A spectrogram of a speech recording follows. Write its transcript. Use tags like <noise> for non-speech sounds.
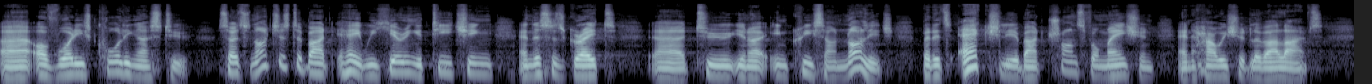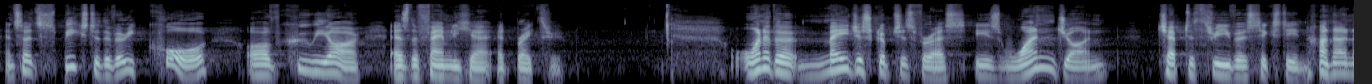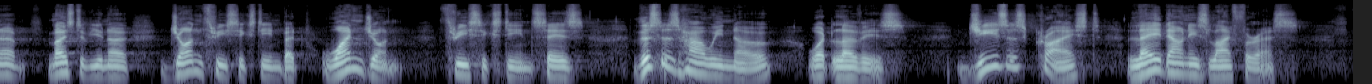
uh, of what He's calling us to. So it's not just about, hey, we're hearing a teaching and this is great uh, to, you know, increase our knowledge, but it's actually about transformation and how we should live our lives. And so it speaks to the very core of who we are as the family here at Breakthru. One of the major scriptures for us is 1 John chapter 3 verse 16. <laughs> I know, no, most of you know John 3:16, but 1 John 3:16 says, "This is how we know what love is. Jesus Christ laid down his life for us,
